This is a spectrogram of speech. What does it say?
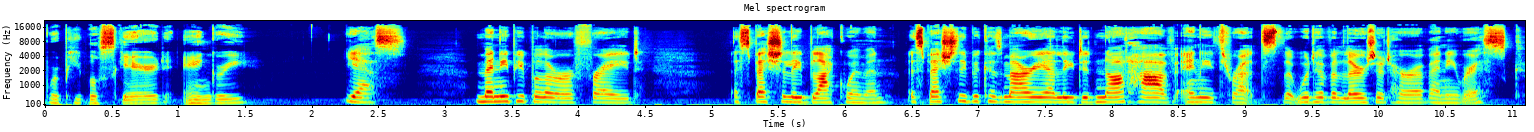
Were people scared, angry? Yes, many people are afraid, especially black women, especially because Marielle did not have any threats that would have alerted her of any risk.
